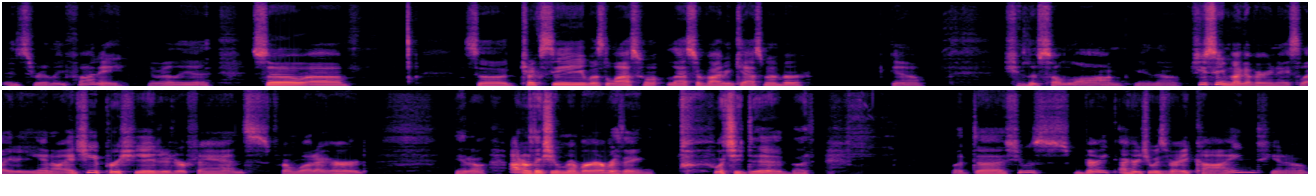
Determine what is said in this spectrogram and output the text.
It's really funny. It really is. So, uh, so Trixie was the last one, last surviving cast member. You know, she lived so long. You know, she seemed like a very nice lady. You know, and she appreciated her fans, from what I heard. You know, I don't think she remember everything what she did, but but uh, she was very. I heard she was very kind. You know,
